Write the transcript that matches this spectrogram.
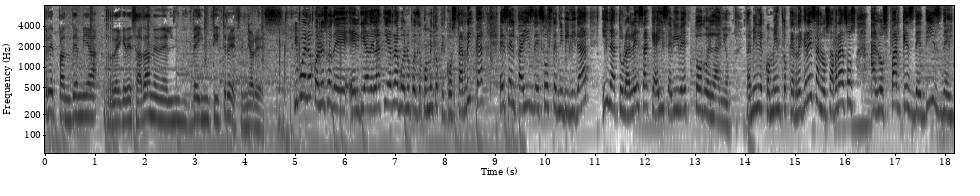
prepandemia regresarán en el 23, señores. Y bueno, con eso de el Día de la Tierra, bueno, pues le comento que Costa Rica es el país de sostenibilidad y naturaleza que ahí se vive todo el año. También le comento que regresan los abrazos a los parques de Disney.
